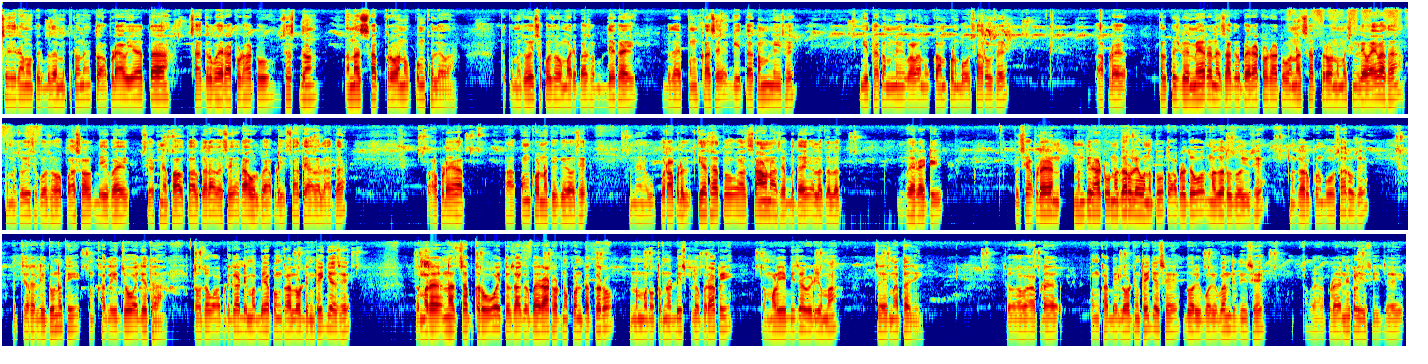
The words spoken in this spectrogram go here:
જય રામાપીર બધા મિત્રોને. તો આપણે આવ્યા હતા સાગરભાઈ રાઠોડ હાટુ, જસદણ, અનાજ સાફ કરવાનો પંખો લેવા. તો તમે જોઈ શકો છો મારી પાસે દેખાય બધા પંખા છે. ગીતા કંપની છે. ગીતા કંપનીવાળાનું કામ પણ બહુ સારું છે. આપણે કલ્પેશભાઈ મેર અને સાગરભાઈ રાઠોડ હાટુ અનાજ સાફ કરવાનું મશીન લેવા આવ્યા હતા. તમે જોઈ શકો છો પાછળ બે ભાઈ શેઠને ભાવતાલ કરાવે છે. રાહુલભાઈ આપણી સાથે આવેલા હતા. તો આપણે આ આ પંખો નક્કી કર્યો છે. અને ઉપર આપણે ગયા હતા તો આ સાવણા છે બધાય અલગ અલગ વેરાયટી પછી આપણે મંદિર હાટું નગારું લેવાનું હતું તો આપણે જુઓ નગારું જોયું છે. નગારું પણ બહુ સારું છે. અત્યારે લીધું નથી પણ ખાલી જોવા જતા. તો જુઓ આપણી ગાડીમાં બે પંખા લોડિંગ થઈ ગયા છે. તમારે અનાજ સાફ કરવું હોય તો સાગરભાઈ રાઠોડનો કોન્ટેક કરો. નંબર હું તમને ડિસ્પ્લે ઉપર આપી. તો મળીએ બીજા વિડીયોમાં જય માતાજી. તો હવે આપણે પંખા બે લોડિંગ થઈ જશે, દોરી બોરી બાંધી દીધી છે. હવે આપણે નીકળીએ છીએ. જય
